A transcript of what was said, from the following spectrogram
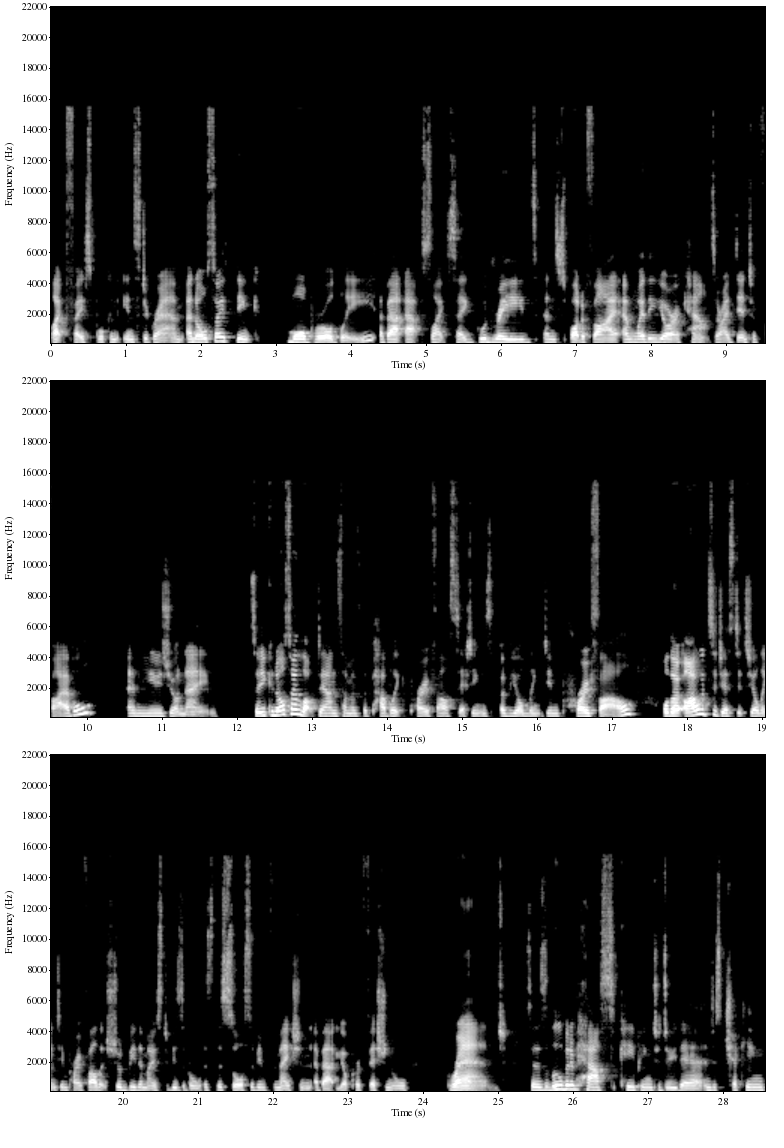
like Facebook and Instagram, and also think more broadly about apps like, say, Goodreads and Spotify, and whether your accounts are identifiable and use your name. So, you can also lock down some of the public profile settings of your LinkedIn profile. Although I would suggest it's your LinkedIn profile that should be the most visible as the source of information about your professional brand. So there's a little bit of housekeeping to do there and just checking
